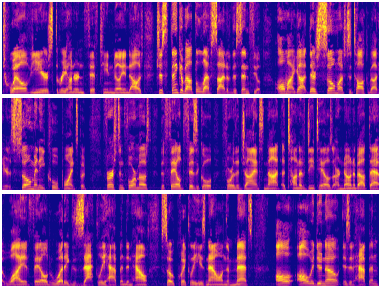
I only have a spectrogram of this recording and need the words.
12 years, $315 million. Just think about the left side of this infield. Oh my God, there's so much to talk about here. So many cool points. But first and foremost, the failed physical for the Giants. Not a ton of details are known about that, why it failed, what exactly happened, and how so quickly he's now on the Mets. All, all we do know is it happened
